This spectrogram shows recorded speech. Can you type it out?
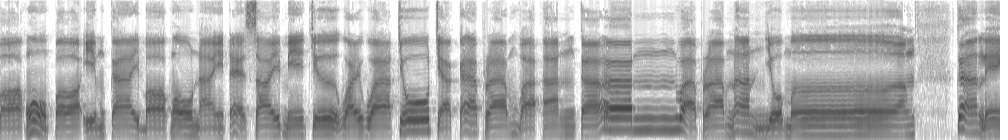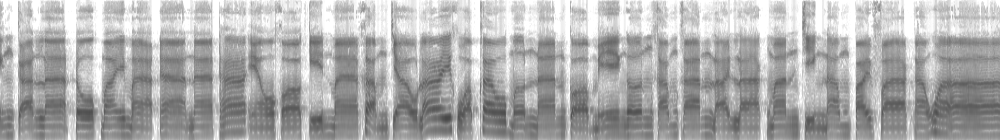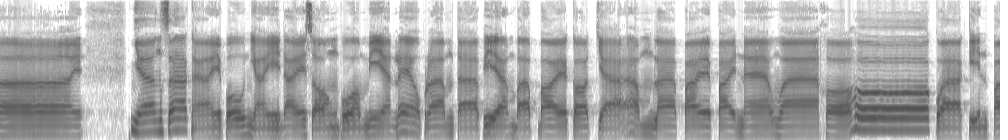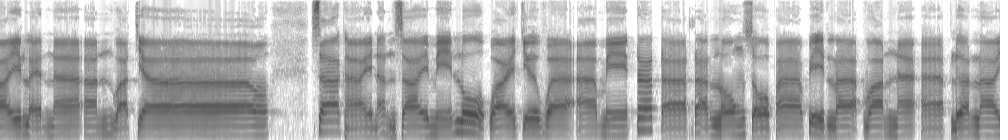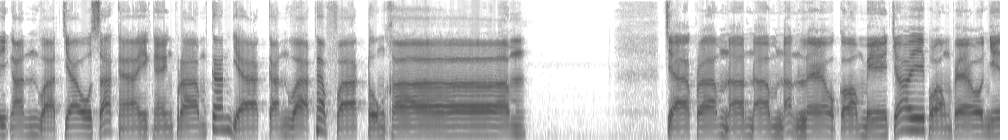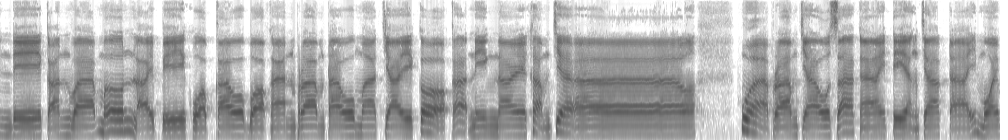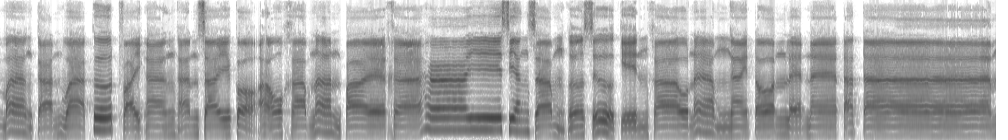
บอกงูปออิ่มกาย บอกงูในแต่ใสมีชื่อไว้ว่าจูจักกะพรามว่าอันกันว่าพรามนั้นอยู่เมือง การเล่งการลาตกไม่มาดอานาท้าแอวขอกินมาคำเจ้าไล่ขวบเข้าเมินนานก็มีเงินคำคันหลายหลากมันจริงนำไปฝากเอาไว้ ยังสักหายผู้ใหญ่ได้สองผัวเมียแล้วพรามตาเพียมบับใบก็จะอำลาไปไปนาว่าขอกว่ากินไปแหลนนาอันวัดเจ้า สักหายนั้นใสมีลูกไว้จือว่าอาเมตตาตันลงโสภาพิลาดวันนาอาจเลือนลายอันว่าเจ้าสักหายแห่งพรามกันอยากกันว่าข้าฝากทงคำ จากพรามนานนำนั้นแล้วก็มีใจผ่องแผ้วยินดีกันว่าเมินหลายปีขวบเขาบอกหันพรามเต่ามาใจก็กะนิ่งในคำเจ้า ว่าพรามเจ้าสักายเตียงจากตายมวยมั่งกันว่าเกิดไฟอ่างหันใสก็เอาคำนั้นไปขายเสียงซ้ำคือซื้อกินข้าวน้ำง่ายตอนและแน่ตัดตาม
